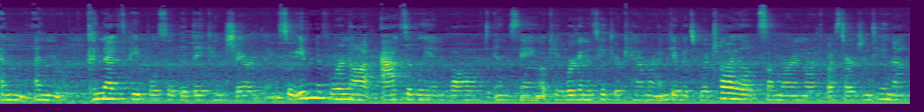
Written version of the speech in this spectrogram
and, and connect people so that they can share things. So even if we're not actively involved in saying, okay, we're going to take your camera and give it to a child somewhere in northwest Argentina,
